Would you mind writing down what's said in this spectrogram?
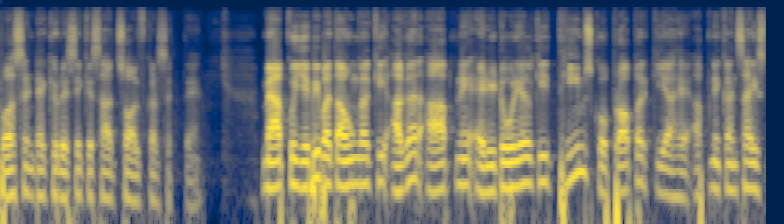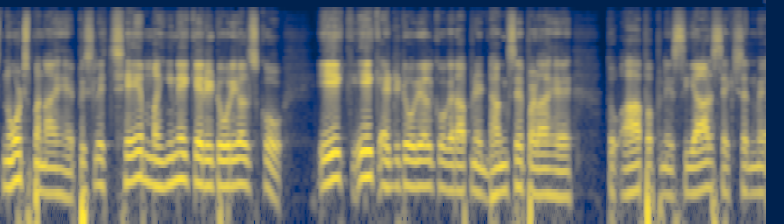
परसेंट एक्यूरेसी के साथ सॉल्व कर सकते हैं। मैं आपको ये भी बताऊँगा कि अगर आपने एडिटोरियल की थीम्स को प्रॉपर किया है, अपने कंसाइज नोट्स बनाए हैं, पिछले छः महीने के एडिटोरियल्स को, एक एक एडिटोरियल को अगर आपने ढंग से पढ़ा है तो आप अपने सीआर सेक्शन में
